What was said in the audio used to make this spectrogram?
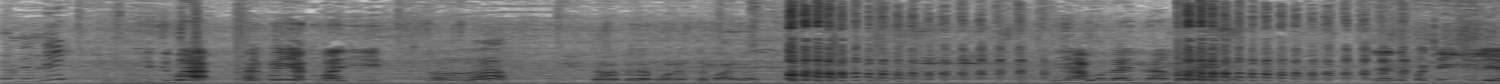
તમને કીધું બા હવે પછી અખવા જઈએ હા. તમે પેલા ફોરેસ્ટ મારવા અહીંયા આખો દાડી ના મરાય. એટલે તો પટી ગયું લે.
